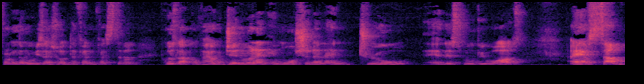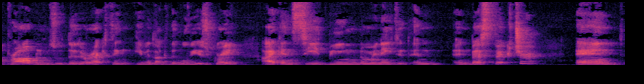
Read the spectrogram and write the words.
from the movies I saw at the film festival because like of how genuine and emotional and true uh, this movie was. I have some problems with the directing, even like the movie is great. I can see it being nominated in, in Best Picture and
